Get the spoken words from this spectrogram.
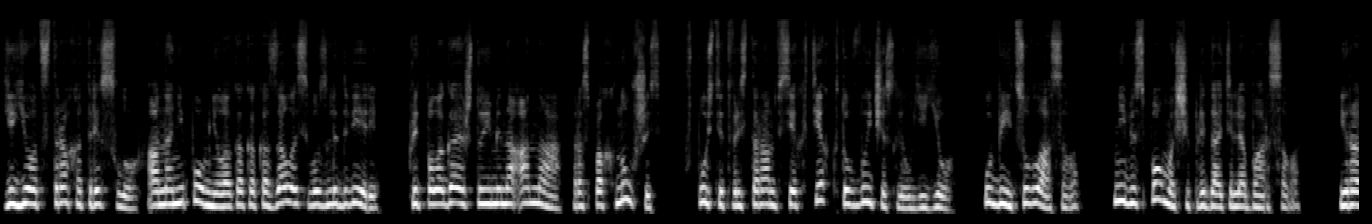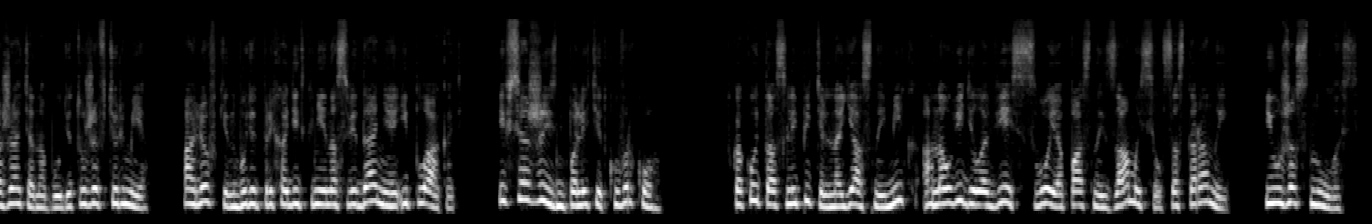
Ее от страха трясло. Она не помнила, как оказалась возле двери, предполагая, что именно она, распахнувшись, впустит в ресторан всех тех, кто вычислил ее, убийцу Власова. Не без помощи предателя Барсова. И рожать она будет уже в тюрьме, а Левкин будет приходить к ней на свидание и плакать, и вся жизнь полетит кувырком. В какой-то ослепительно ясный миг она увидела весь свой опасный замысел со стороны и ужаснулась,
